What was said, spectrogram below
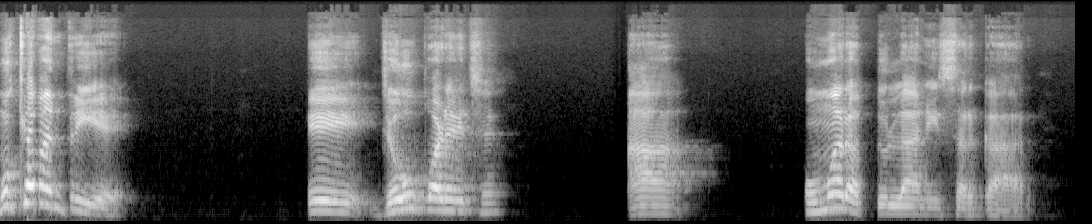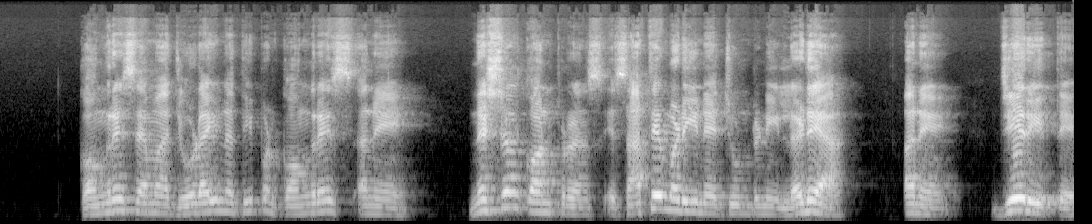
મુખ્યમંત્રીએ એ જવું પડે છે. આ ઉમર અબ્દુલ્લાની સરકાર. કોંગ્રેસ એમાં જોડાઈ નથી, પણ કોંગ્રેસ અને નેશનલ કોન્ફરન્સ એ સાથે મળીને ચૂંટણી લડ્યા અને જે રીતે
